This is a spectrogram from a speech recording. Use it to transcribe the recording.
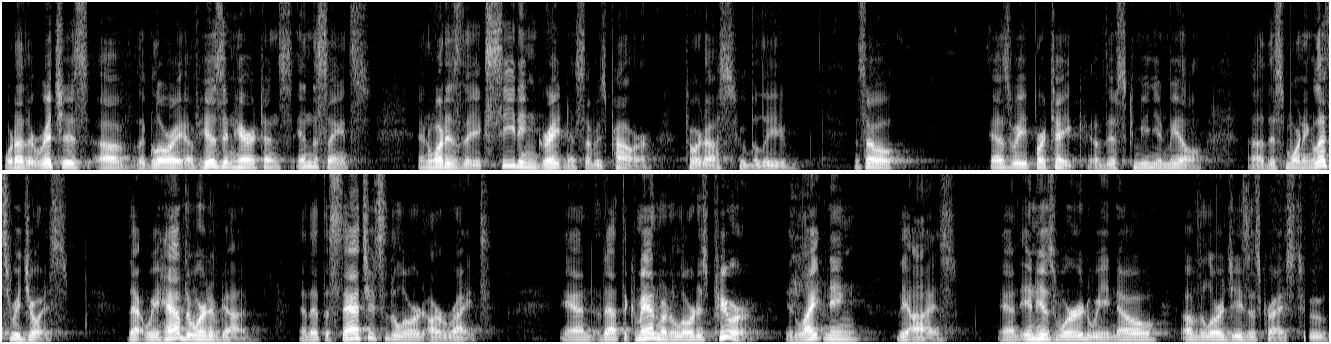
what are the riches of the glory of his inheritance in the saints, and what is the exceeding greatness of his power toward us who believe. And so, as we partake of this communion meal uh, this morning, let's rejoice that we have the Word of God and that the statutes of the Lord are right and that the commandment of the Lord is pure, enlightening the eyes. And in His Word, we know of the Lord Jesus Christ, who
